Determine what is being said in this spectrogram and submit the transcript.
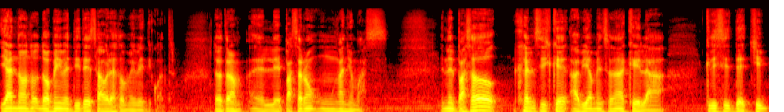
Ya no 2023, ahora es 2024. Eh, le pasaron un año más. En el pasado, Helsinki había mencionado que la crisis de chip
